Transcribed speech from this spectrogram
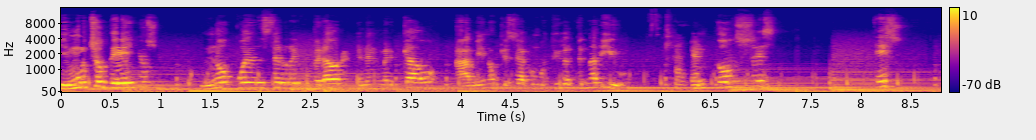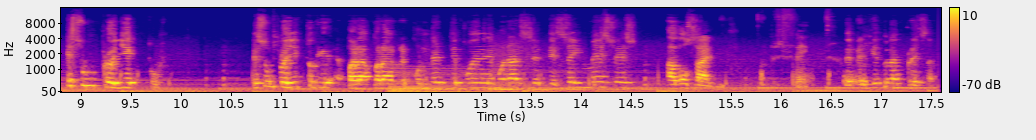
Y muchos de ellos no pueden ser recuperados en el mercado a menos que sea combustible alternativo. Entonces, es, es un proyecto. Es un proyecto que para, para responderte puede demorarse de seis meses a dos años. Perfecto. Dependiendo de la empresa.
